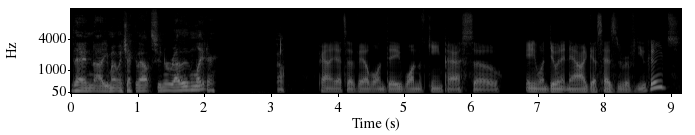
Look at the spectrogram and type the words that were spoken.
then uh, you might want to check it out sooner rather than later. Oh. Apparently, that's available on day one of Game Pass. So anyone doing it now, I guess, has the review codes.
